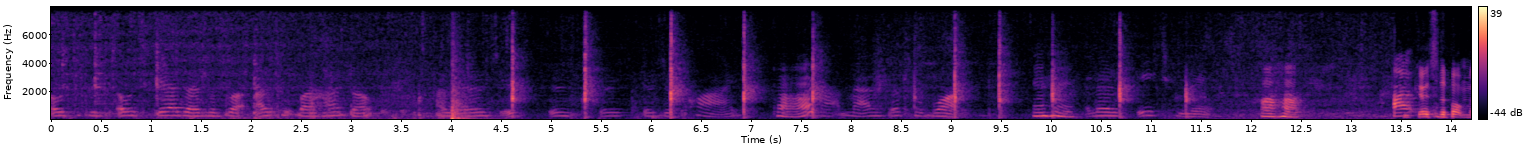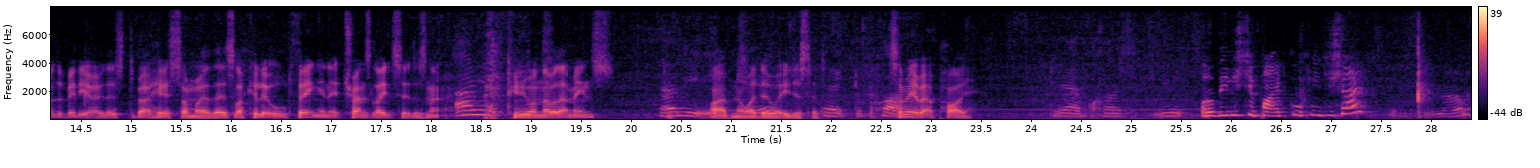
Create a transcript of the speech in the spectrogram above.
I, was, I, was, I, was, I was scared of it, but I put my hand up and there's is, is, is a pie. Tak. And there's little one. Mhm. And there's eating it. Aha. A, Go to the bottom of the video. There's about here somewhere. There's like a little thing, and it translates it, doesn't it? And it, Can anyone know what that means? and you I have no idea what he just said. Like the pie. Something about a pie. Yeah, because you robiliście paj w kuchni dzisiaj? know.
